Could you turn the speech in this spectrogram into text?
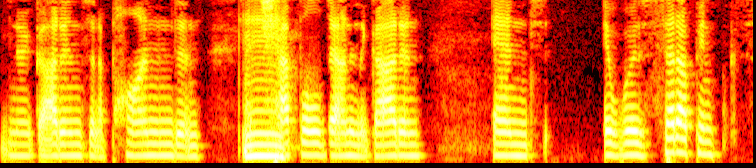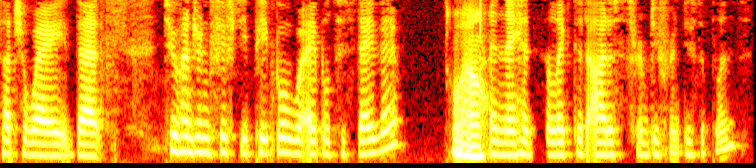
you know gardens and a pond and a Mm. chapel down in the garden, and it was set up in such a way that 250 people were able to stay there Wow. and they had selected artists from different disciplines.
